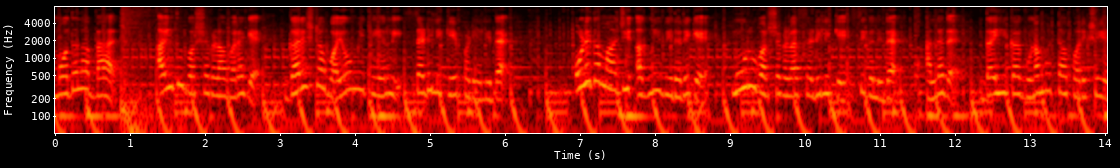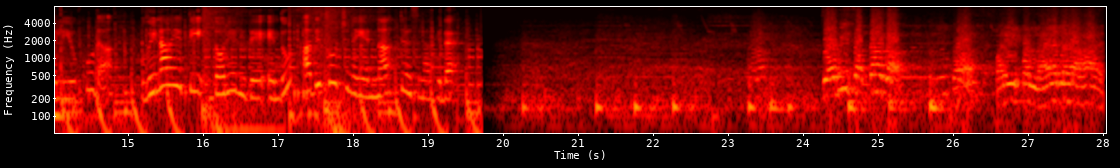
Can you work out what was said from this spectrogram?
ಮೊದಲ ಬ್ಯಾಚ್ ಐದು ವರ್ಷಗಳವರೆಗೆ ಗರಿಷ್ಠ ವಯೋಮಿತಿಯಲ್ಲಿ ಸಡಿಲಿಕೆ ಪಡೆಯಲಿದೆ. ಉಳಿದ ಮಾಜಿ ಅಗ್ನಿವೀರರಿಗೆ ಮೂರು ವರ್ಷಗಳ ಸಡಿಲಿಕೆ ಸಿಗಲಿದೆ. ಅಲ್ಲದೆ ದೈಹಿಕ ಗುಣಮಟ್ಟ ಪರೀಕ್ಷೆಯಲ್ಲಿಯೂ ಕೂಡ ವಿನಾಯಿತಿ ದೊರೆಯಲಿದೆ ಎಂದು ಅಧಿಸೂಚನೆಯನ್ನ ತಿಳಿಸಲಾಗಿದೆ चौबीस सप्ताह का परेड पर लाया जा रहा है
